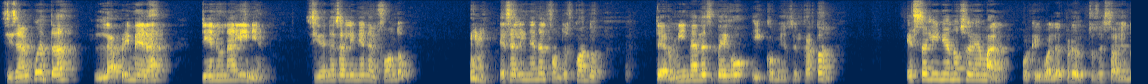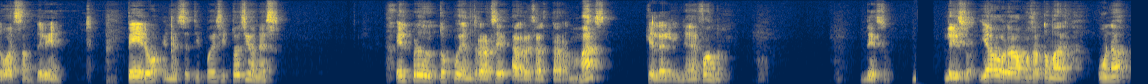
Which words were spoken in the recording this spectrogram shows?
Si se dan cuenta, la primera tiene una línea. Si ven esa línea en el fondo? Esa línea en el fondo es cuando termina el espejo y comienza el cartón. Esta línea no se ve mal, porque igual el producto se está viendo bastante bien. Pero en este tipo de situaciones, el producto puede entrarse a resaltar más que la línea de fondo. Listo. Listo. Y ahora vamos a tomar una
